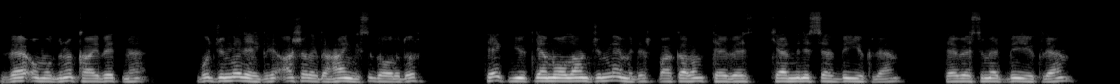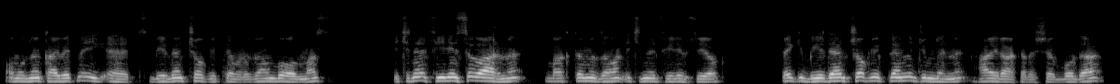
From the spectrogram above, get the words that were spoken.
ve umudunu kaybetme. Bu cümleyle ilgili aşağıdaki hangisi doğrudur? Tek yükleme olan cümle midir? Bakalım. Tebes, kendini sev bir yüklem. Tebessüm et bir yüklem. Umudunu kaybetme. Evet. Birden çok yüklem var. O zaman bu olmaz. İçinde fiilimsi var mı? Baktığımız zaman içinde fiilimsi yok. Peki birden çok yüklemli cümle mi? Hayır arkadaşlar. Burada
